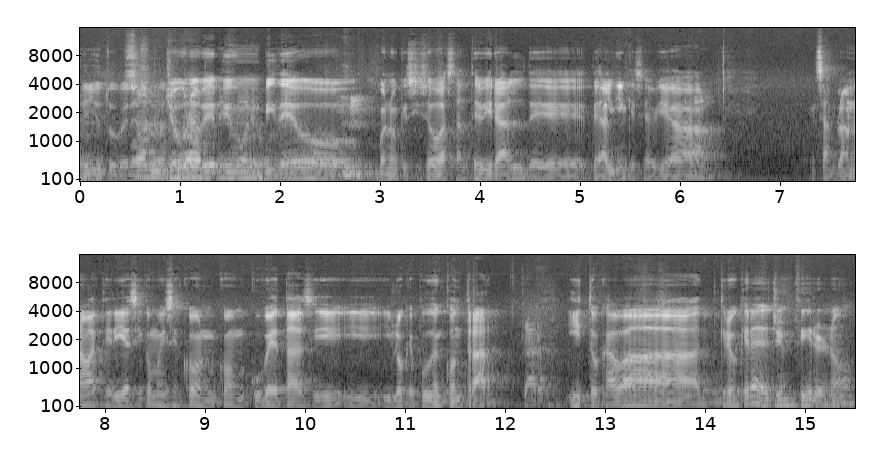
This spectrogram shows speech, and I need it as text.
de, YouTube en eso. Yo una vez vi un video, bueno, que se hizo bastante viral de, de alguien que se había ensamblado una batería, así como dices, con, con cubetas y, y, lo que pudo encontrar Claro. Y tocaba, creo que era de Dream Theater, ¿no?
